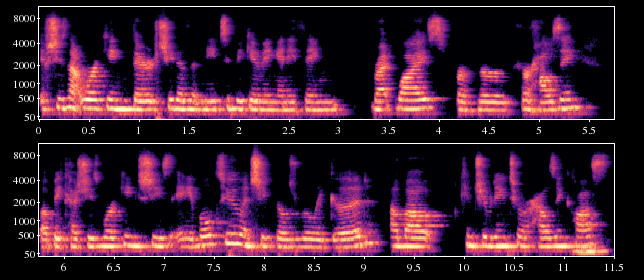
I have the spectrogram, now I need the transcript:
if she's not working there, she doesn't need to be giving anything rent wise for her her housing but because she's working, she's able to, and she feels really good about contributing to her housing costs.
